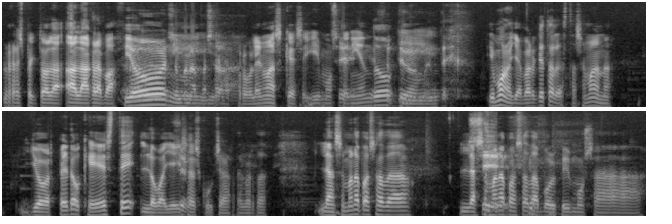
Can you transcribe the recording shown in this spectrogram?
respecto a la, a la grabación la y a pasada. los problemas que seguimos Sí, teniendo y, y bueno, ya ver qué tal esta semana. Yo espero que este lo vayáis Sí. a escuchar, de verdad. La semana pasada la Sí. semana pasada volvimos a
